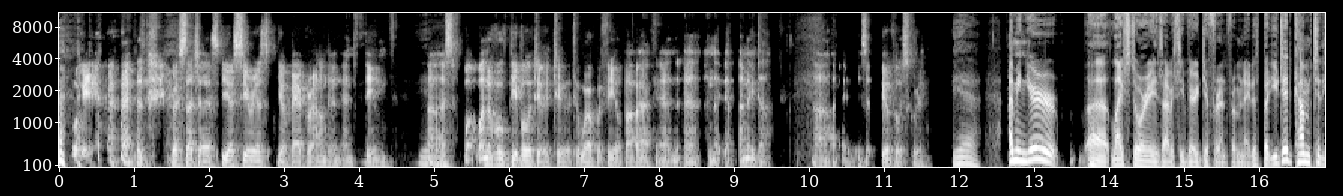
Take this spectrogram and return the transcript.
with such a you know, serious your know, background and, and theme. Yeah. Uh, it's wonderful people to to to work with you, know, Babak and and, Anaita. Uh, it's a beautiful script. Yeah. I mean, your uh, life story is obviously very different from Anaita's, but you did come to the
